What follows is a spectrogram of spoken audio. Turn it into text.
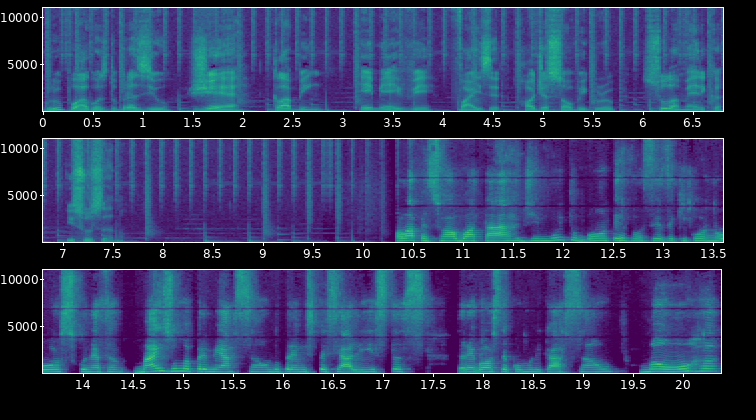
Grupo Águas do Brasil, GE, Clabin, MRV, Pfizer, Roger Solvay Group, Sul América e Suzano. Olá, pessoal, boa tarde. Muito bom ter vocês aqui conosco nessa mais uma premiação do Prêmio Especialistas do Negócio da Comunicação. Uma honra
